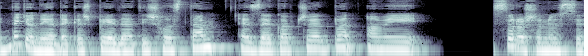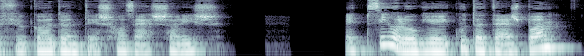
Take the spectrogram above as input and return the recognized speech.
Egy nagyon érdekes példát is hoztam ezzel kapcsolatban, ami szorosan összefügg a döntéshozással is. Egy pszichológiai kutatásban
